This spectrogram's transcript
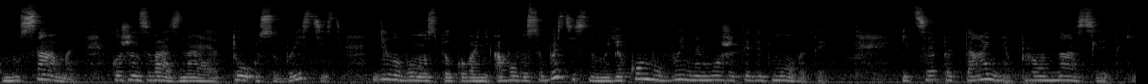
кому саме. Кожен з вас знає ту особистість в діловому спілкуванні або в особистісному, якому ви не можете відмовити. І це питання про наслідки.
